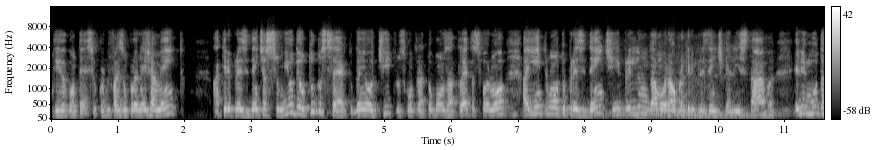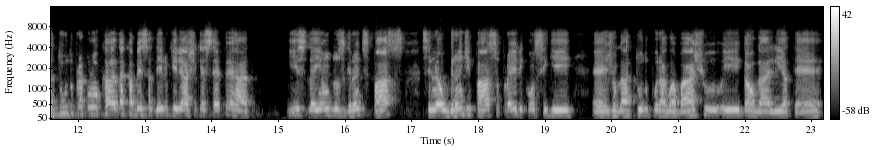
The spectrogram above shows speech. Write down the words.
o que, que acontece? O clube faz um planejamento, aquele presidente assumiu, deu tudo certo, ganhou títulos, contratou bons atletas, formou, aí entra um outro presidente e para ele não dar moral para aquele presidente que ali estava, ele muda tudo para colocar da cabeça dele o que ele acha que é certo ou errado. E isso daí é um dos grandes passos, se não é o grande passo para ele conseguir é, jogar tudo por água abaixo e galgar ali até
